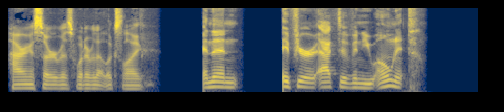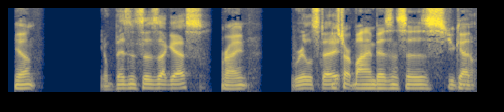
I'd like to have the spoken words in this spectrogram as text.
hiring a service whatever that looks like And then if you're active and you own it, yeah you know, businesses, I guess, right real estate. you start buying businesses you got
